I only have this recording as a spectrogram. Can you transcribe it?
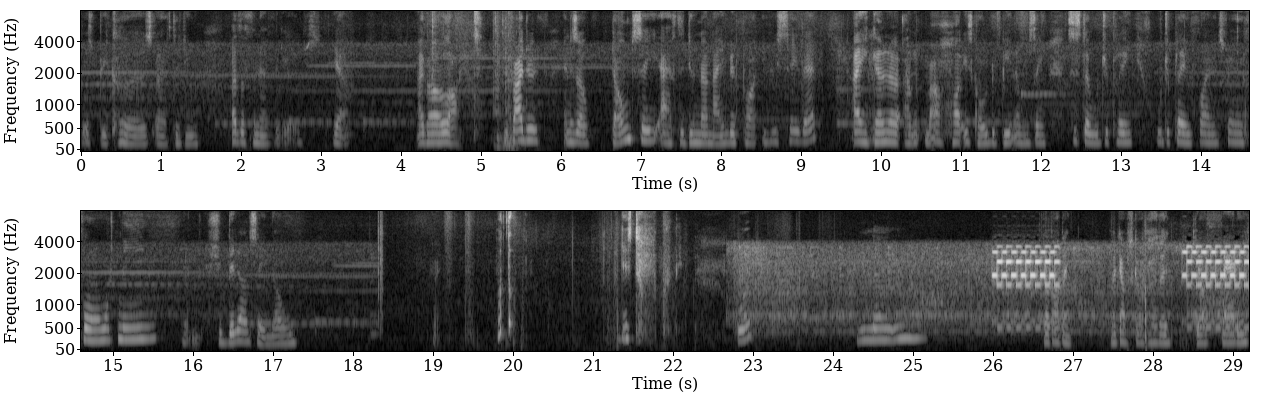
this because I have to do other FNAF videos. Yeah, I got a lot. If I do, and so don't say I have to do the nine bit part. If you say that, I gonna um, my heart is going to beat. I'm saying, sister, would you play? Would you play Final Fantasy 4 with me? And she better not say no. Right. What the? I just don't. What? Hello. Stop hopping. Wake up, Scott Hutton. You fatty.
